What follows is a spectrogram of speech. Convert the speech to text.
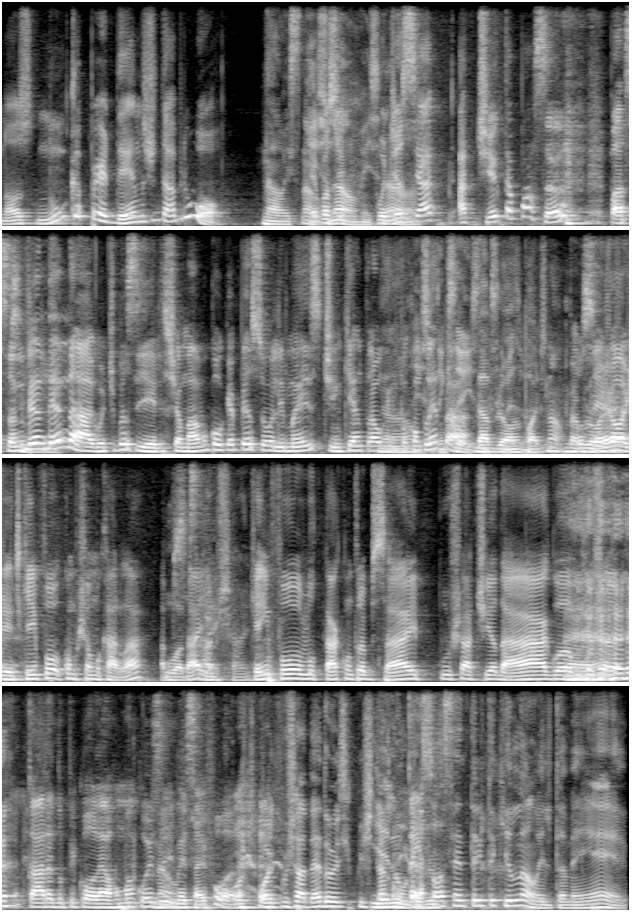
nós nunca perdemos de WO. Não, isso não. Isso Tipo assim, isso podia não. ser a, a tia que tá passando, passando vendendo água. Tipo assim, eles chamavam qualquer pessoa ali, mas tinha que entrar alguém Não, isso que completar. ser isso. WO não pode, não. Ou seja, é- ó, gente, quem for. Como que chama o cara lá? Absai? Absai. Quem for lutar contra o Absai, puxa a tia da água, É. puxa o cara do picolé, arruma uma coisa aí, mas sai fora. Pode puxar até dois que o bicho E ele não conta, tem viu? só 130 quilos, não. Ele também é,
